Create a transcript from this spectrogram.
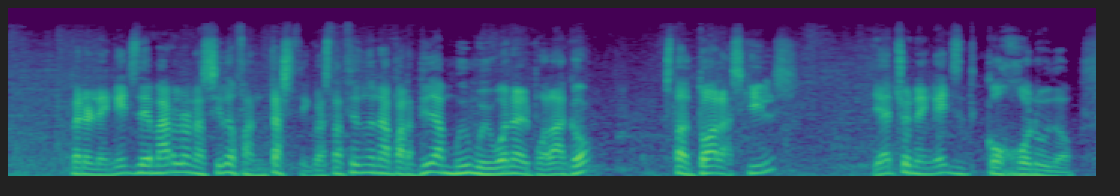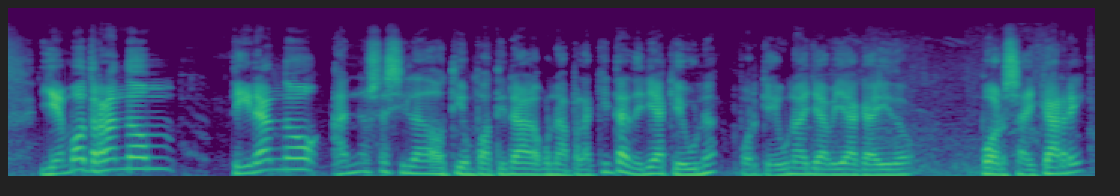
pero el engage de Marlon ha sido fantástico. Está haciendo una partida muy, muy buena el polaco. Está en todas las kills y ha hecho un engage cojonudo. Y en bot random, tirando. Ah, no sé si le ha dado tiempo a tirar alguna plaquita, diría que una, porque una ya había caído por Saikari.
